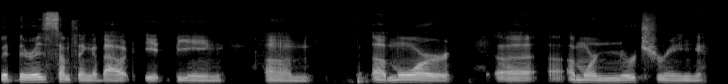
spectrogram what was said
but there is something about it being um a more uh, a more nurturing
